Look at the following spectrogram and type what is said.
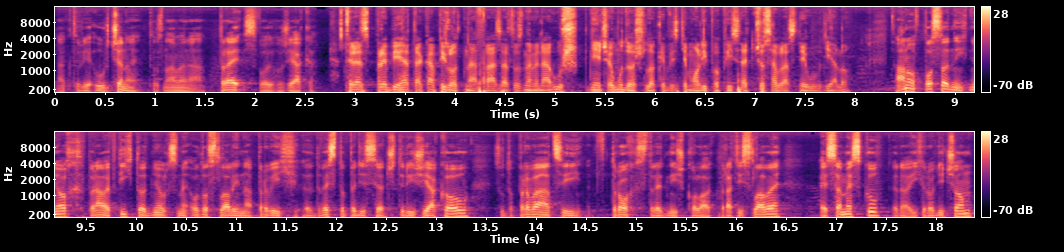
na ktorý je určené, to znamená pre svojho žiaka. Teraz prebieha taká pilotná fáza, to znamená, už k niečomu došlo, keby ste mohli popísať, čo sa vlastne udialo. Áno, v posledných dňoch, práve v týchto dňoch sme odoslali na prvých 254 žiakov. Sú to prváci v troch stredných školách v Bratislave SMS-ku, teda ich rodičom,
